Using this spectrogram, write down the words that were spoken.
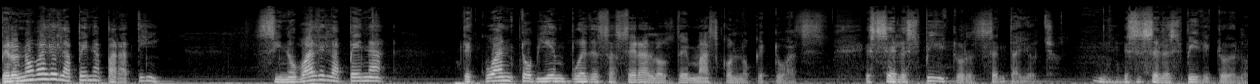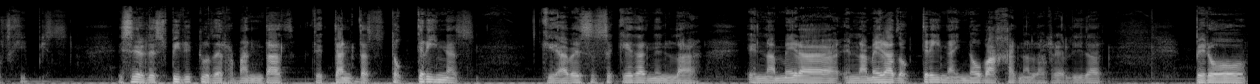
Pero no vale la pena para ti, sino vale la pena de cuánto bien puedes hacer a los demás con lo que tú haces. Ese es el espíritu del 68. Ese es el espíritu de los hippies. Ese es el espíritu de hermandad de tantas doctrinas que a veces se quedan en la en la mera en la mera doctrina y no bajan a la realidad. Pero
